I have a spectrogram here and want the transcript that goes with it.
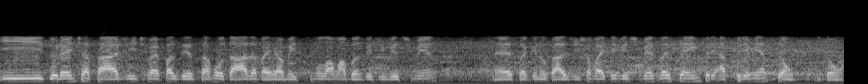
e durante a tarde a gente vai fazer essa rodada, vai realmente simular uma banca de investimento. Né? Só que no caso a gente não vai ter investimento, vai ser a premiação. Então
